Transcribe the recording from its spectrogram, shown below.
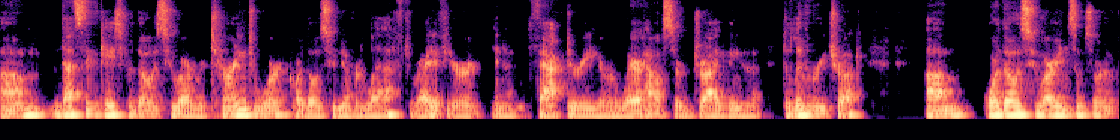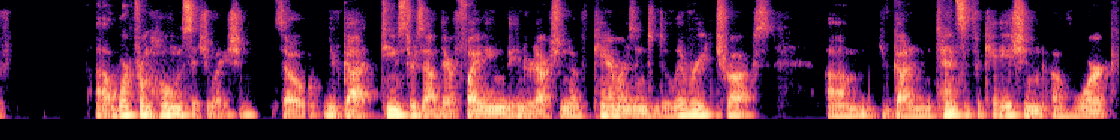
Um, that's the case for those who are returning to work or those who never left, right? If you're in a factory or a warehouse or driving a delivery truck, um, or those who are in some sort of uh, work from home situation. So you've got Teamsters out there fighting the introduction of cameras into delivery trucks. Um, you've got an intensification of work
